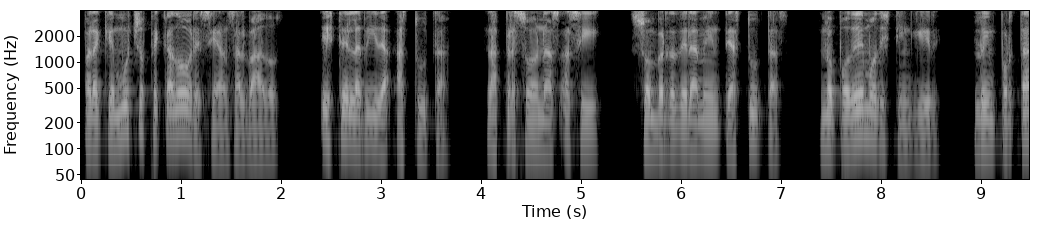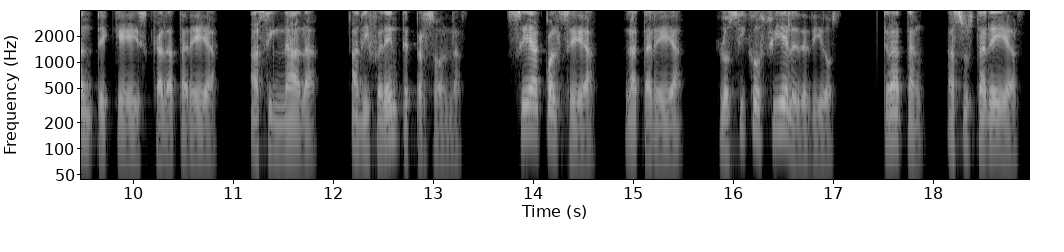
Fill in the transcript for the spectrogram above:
para que muchos pecadores sean salvados. Esta es la vida astuta. Las personas así son verdaderamente astutas no podemos distinguir lo importante que es cada tarea asignada a diferentes personas. Sea cual sea la tarea, los hijos fieles de Dios tratan a sus tareas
